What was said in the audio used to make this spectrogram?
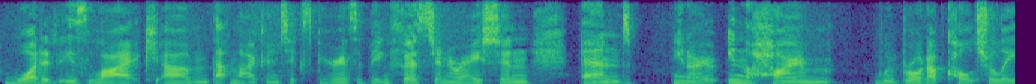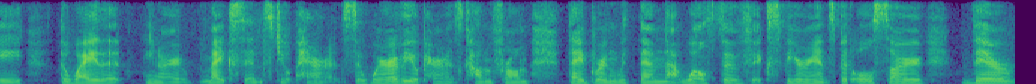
What it is like um, that migrant experience of being first generation, and you know, in the home we're brought up culturally the way that you know makes sense to your parents. So wherever your parents come from they bring with them that wealth of experience but also they're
